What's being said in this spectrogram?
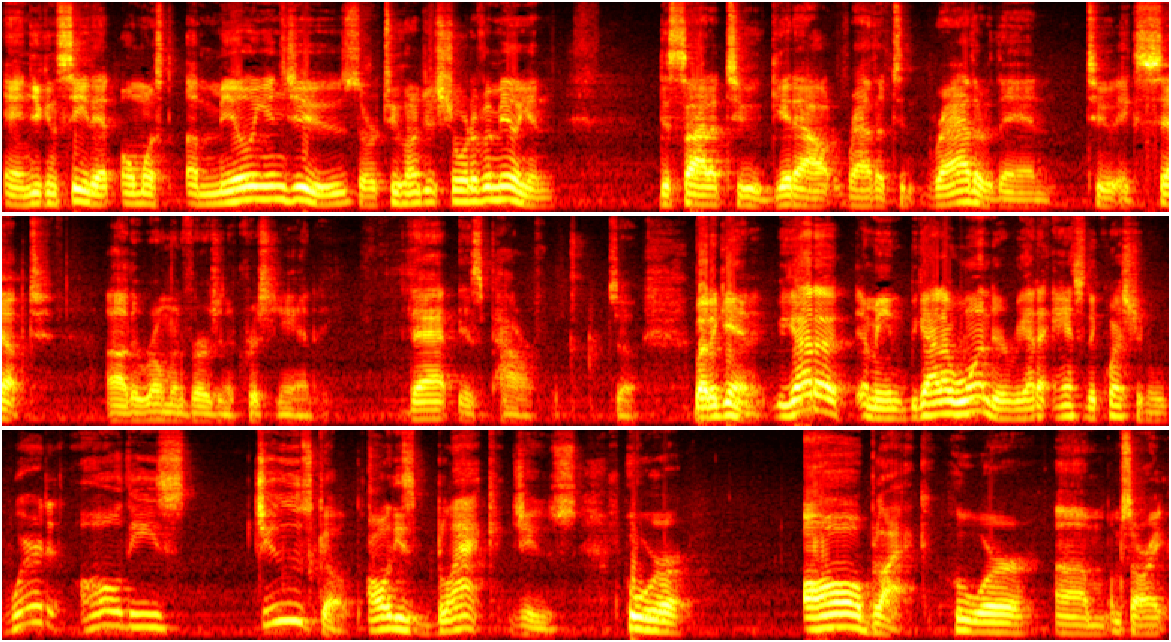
And you can see that almost a million Jews, or 200 short of a million, decided to get out rather to rather than to accept uh, the Roman version of Christianity. That is powerful. So, but again, we gotta. I mean, we gotta wonder. We gotta answer the question: Where did all these Jews go, all these black Jews who were all black, who were, um, I'm sorry,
